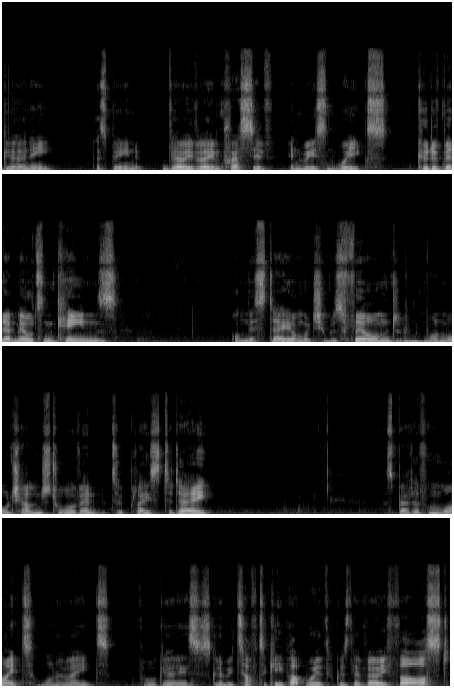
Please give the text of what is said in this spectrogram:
Gurney has been very, very impressive in recent weeks. Could have been at Milton Keynes on this day on which it was filmed. One more Challenge Tour event that took place today. That's better from White, 108 for Gurneys. It's going to be tough to keep up with because they're very fast.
